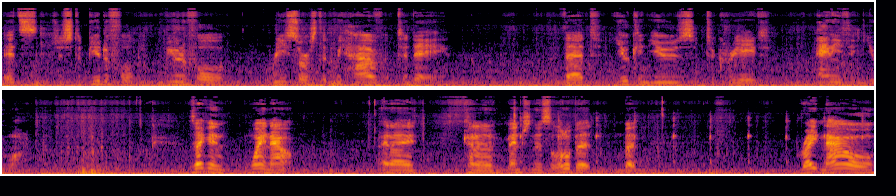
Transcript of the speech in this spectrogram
It's just a beautiful, beautiful resource that we have today that you can use to create anything you want. Second, why now? And I kind of mentioned this a little bit, but right now,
